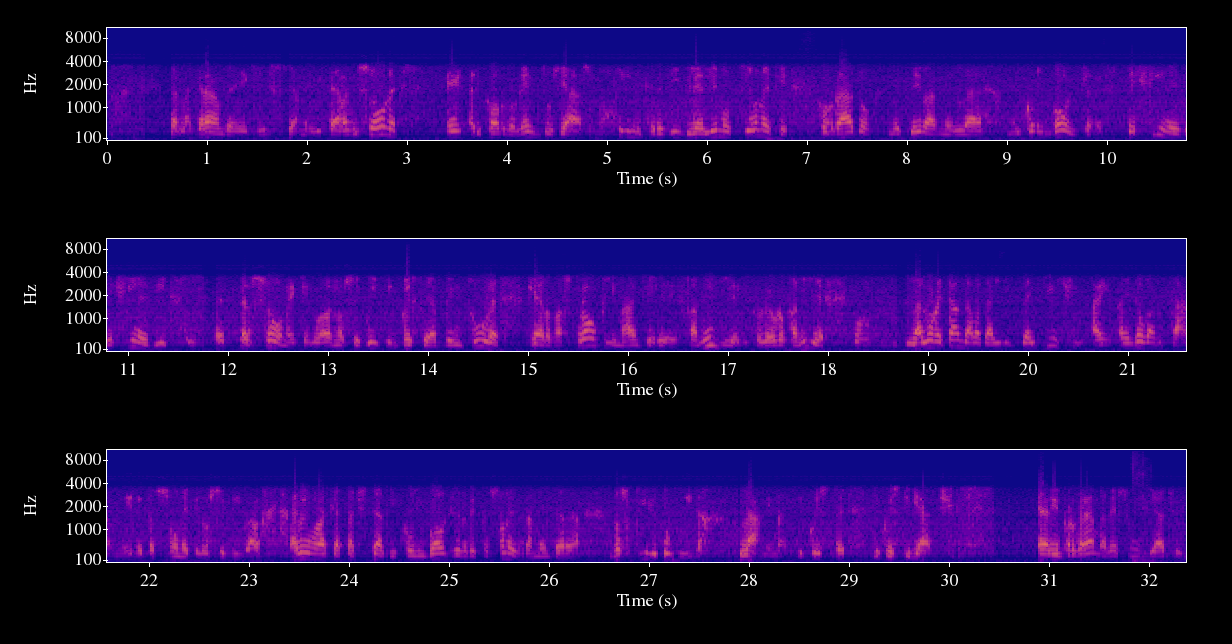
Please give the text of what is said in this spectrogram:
per la grande eclisse americana di sole. E ricordo l'entusiasmo incredibile, l'emozione che Corrado metteva nel, nel coinvolgere decine e decine di eh, persone che lo hanno seguito in queste avventure che erano astrofili ma anche le famiglie, le loro famiglie la loro età andava dagli, dai 10 ai, ai, 90 anni le persone che lo seguivano, avevano una capacità di coinvolgere le persone, veramente era lo spirito guida, l'anima di, queste, di questi viaggi. Era in programma adesso un viaggio in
